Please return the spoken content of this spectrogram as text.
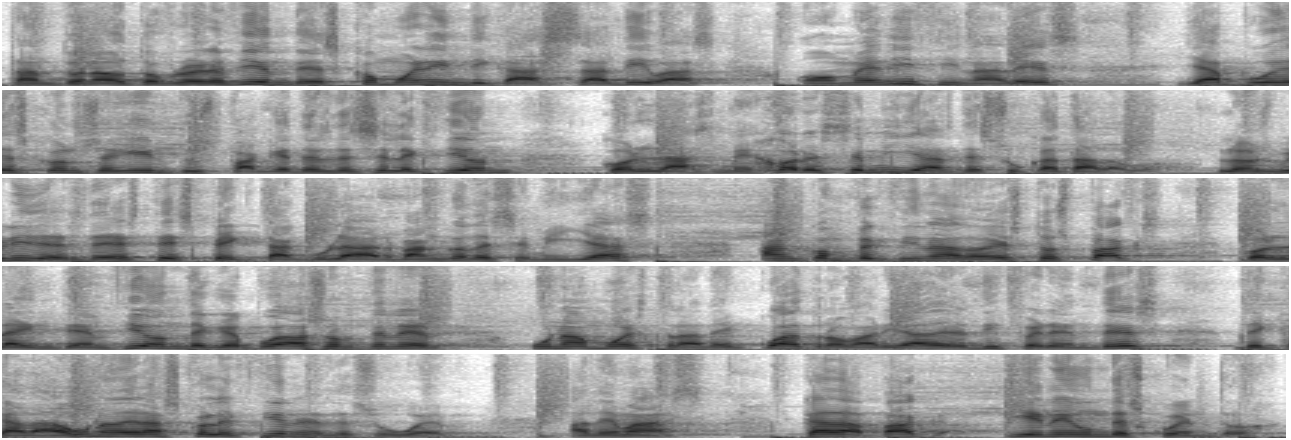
Tanto en autoflorecientes como en indicas, sativas o medicinales, ya puedes conseguir tus paquetes de selección con las mejores semillas de su catálogo. Los breeders de este espectacular banco de semillas han confeccionado estos packs con la intención de que puedas obtener una muestra de cuatro variedades diferentes de cada una de las colecciones de su web. Además, cada pack tiene un descuento,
